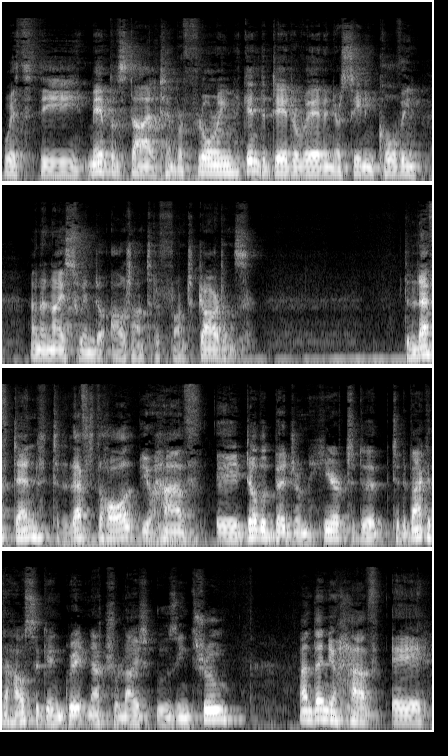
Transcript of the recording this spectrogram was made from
with the maple style timber flooring, again the dado rail and your ceiling coving and a nice window out onto the front gardens. The left end, to the left of the hall, you have a double bedroom here to the to the back of the house. Again, great natural light oozing through, and then you have a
